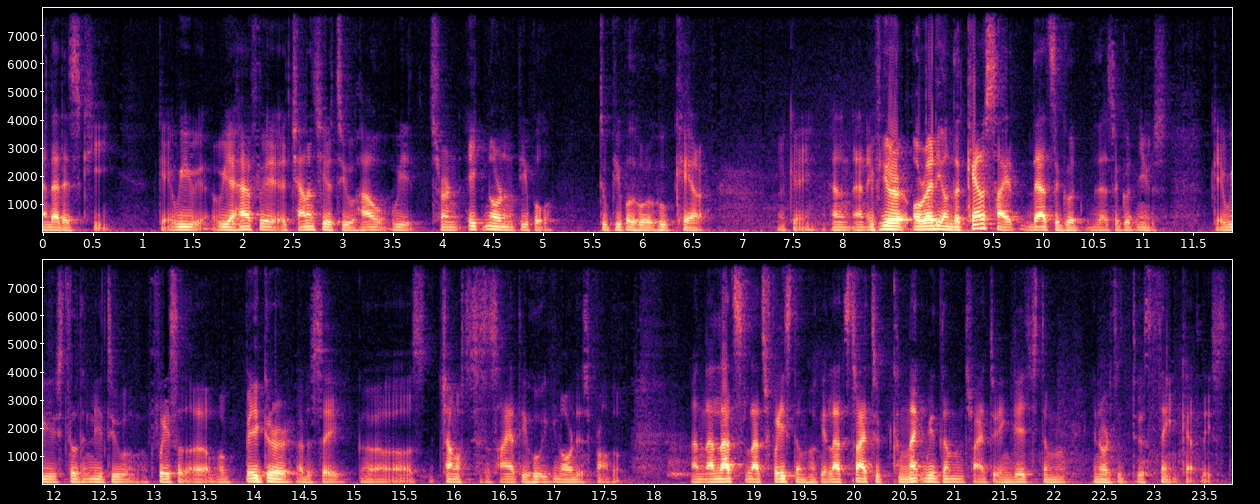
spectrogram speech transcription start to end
and that is key. Okay, we we have a, a, challenge here to how we turn ignorant people to people who, who care. Okay, and and if you're already on the care side, that's a good that's a good news. Okay, we still need to face a, a bigger, let's say, uh, chunk of society who ignore this problem. And, and let's let's face them okay? Let's try to connect with them try to engage them in order to, to think at least.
